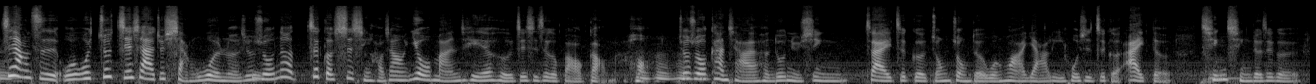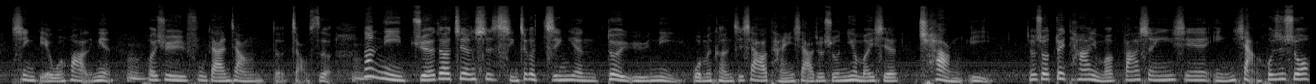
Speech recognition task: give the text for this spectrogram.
这样子，我我就接下来就想问了，就是说，那这个事情好像又蛮贴合这次这个报告嘛，哈、就是说看起来很多女性在这个种种的文化压力，或是这个爱的亲情的这个性别文化里面，嗯会去负担这样的角色。嗯那你觉得这件事情，这个经验对于你，我们可能接下来要谈一下，就是说你有没有一些倡议？就是说对他有没有发生一些影响，或是说，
